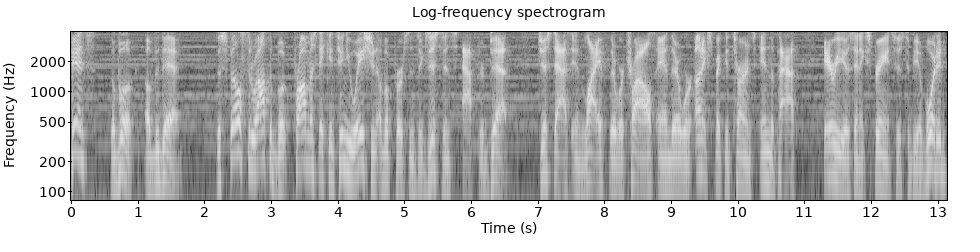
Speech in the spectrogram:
hence the Book of the Dead. The spells throughout the book promised a continuation of a person's existence after death, just as in life, there were trials and there were unexpected turns in the path, areas and experiences to be avoided,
